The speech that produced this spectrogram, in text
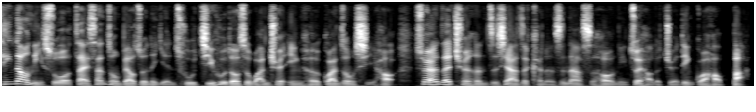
听到你说在三重标准的演出几乎都是完全迎合观众喜好，虽然在权衡之下，这可能是那时候你最好的决定。挂号吧。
